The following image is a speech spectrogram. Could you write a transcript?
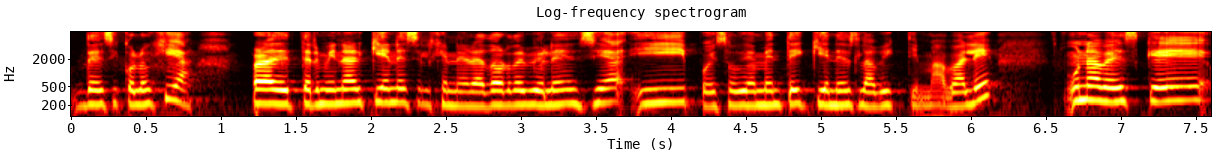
de psicología, para determinar quién es el generador de violencia y pues obviamente quién es la víctima, ¿vale? Una vez que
